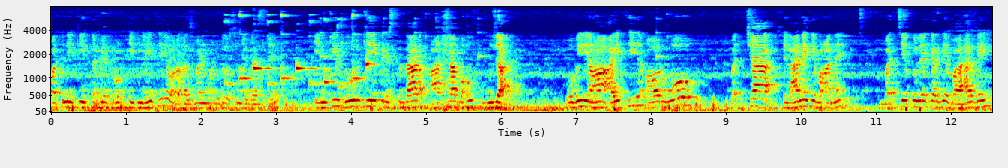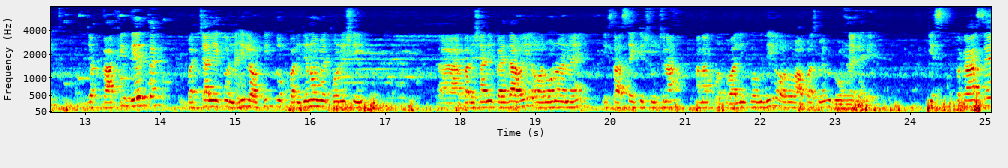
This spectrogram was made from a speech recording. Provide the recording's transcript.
पत्नी की तबीयत बहुत ठीक नहीं थी और हस्बैंड बनकर उसमें व्यस्त थे, इनकी दूर की एक रिश्तेदार आशा बहु पूजा, वो भी यहाँ आई थी और वो बच्चा खिलाने के बहाने बच्चे को लेकर के बाहर गई। जब काफ़ी देर तक बच्चा लेकर नहीं लौटी तो परिजनों में थोड़ी सी परेशानी पैदा हुई और उन्होंने इस आशय की सूचना थाना कोतवाली को भी दी और वो आपस में भी ढूँढने लगे। इस प्रकार से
